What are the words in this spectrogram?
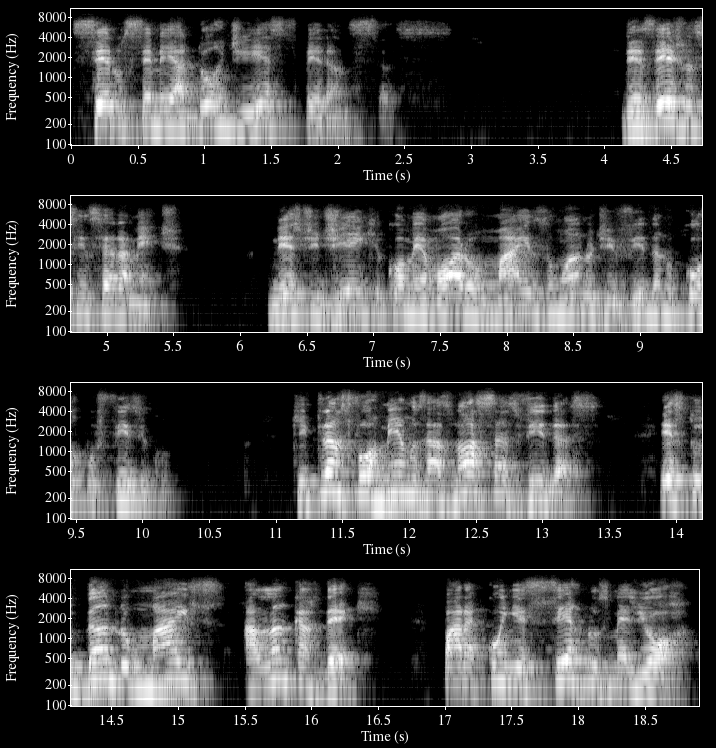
ser o semeador de esperanças. Desejo sinceramente, neste dia em que comemoro mais um ano de vida no corpo físico, que transformemos as nossas vidas estudando mais Allan Kardec para conhecer-nos melhor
